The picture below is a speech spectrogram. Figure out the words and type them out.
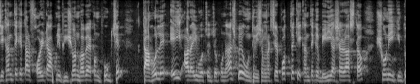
যেখান থেকে তার ফলটা আপনি ভীষণভাবে এখন ভুগছেন? তাহলে এই আড়াই বছর যখন আসবে, উনত্রিশে মার্চের পর থেকে এখান থেকে বেরিয়ে আসার রাস্তাও শনি কিন্তু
